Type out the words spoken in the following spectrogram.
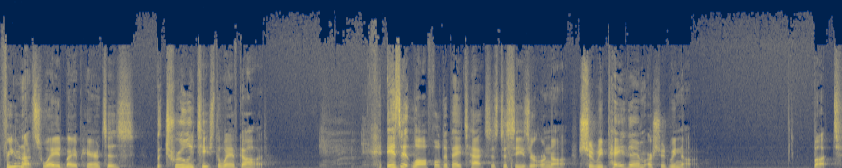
for you are not swayed by appearances, but truly teach the way of God. Is it lawful to pay taxes to Caesar or not? Should we pay them or should we not? But,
